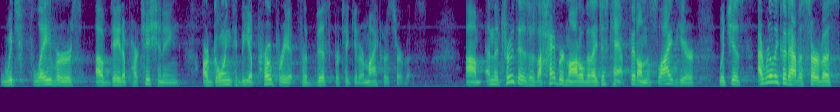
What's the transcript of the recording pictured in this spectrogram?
which flavors of data partitioning are going to be appropriate for this particular microservice. Um, and the truth is, there's a hybrid model that I just can't fit on the slide here, which is I really could have a service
